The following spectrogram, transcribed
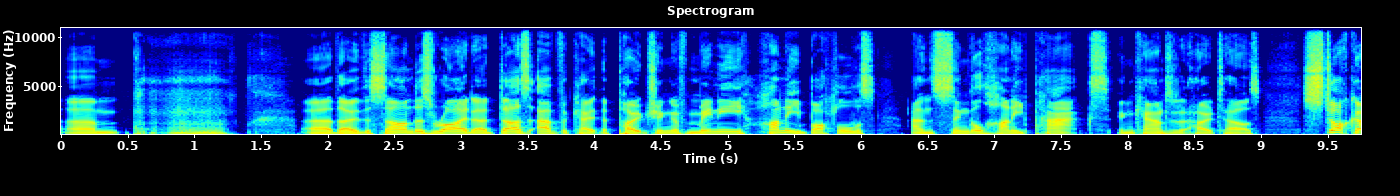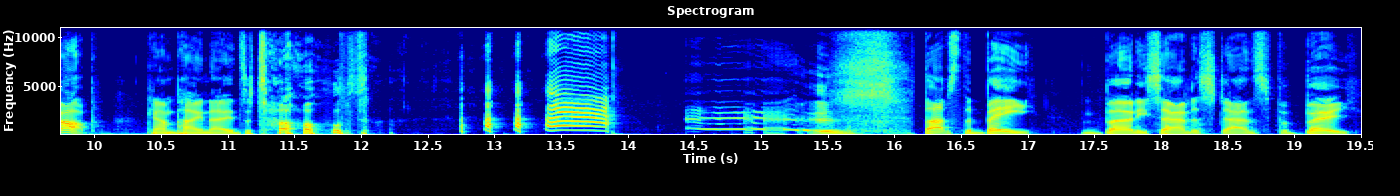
Um, uh, though the Sanders rider does advocate the poaching of mini honey bottles and single honey packs encountered at hotels. Stock up, campaign aides are told. That's the B. Bernie Sanders stands for B.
